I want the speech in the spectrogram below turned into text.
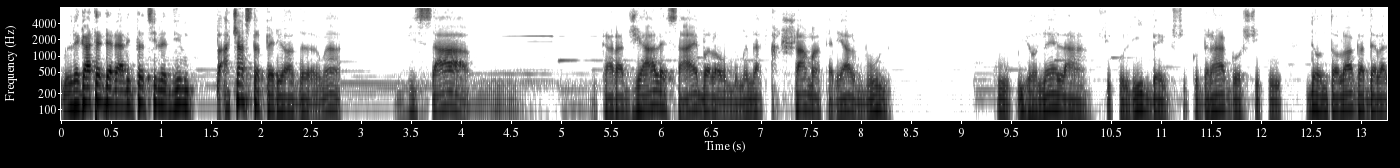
legate de realitățile din această perioadă. Da? Visa um, Caragiale să aibă la un moment dat așa material bun cu Ionela și cu Libec și cu Dragoș și cu deontologa de la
